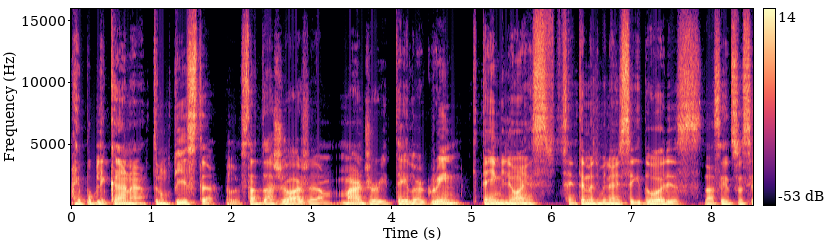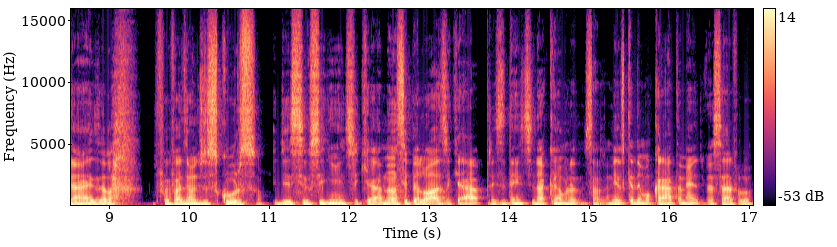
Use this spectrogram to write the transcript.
republicana, trumpista, pelo estado da Geórgia, Marjorie Taylor Greene, que tem milhões, centenas de milhões de seguidores nas redes sociais, ela foi fazer um discurso e disse o seguinte, que a Nancy Pelosi, que é a presidente da Câmara dos Estados Unidos, que é democrata, né, adversária, falou,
